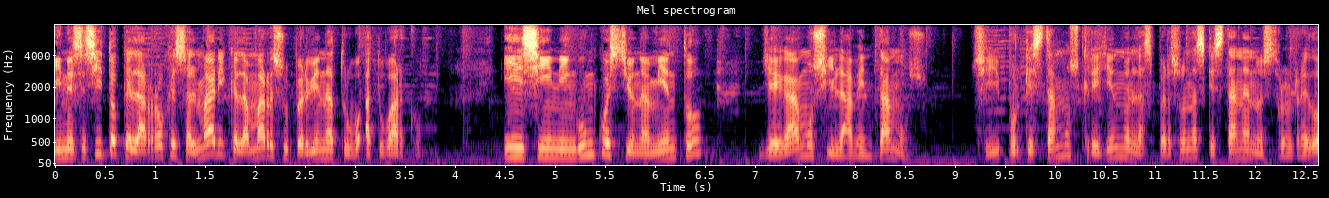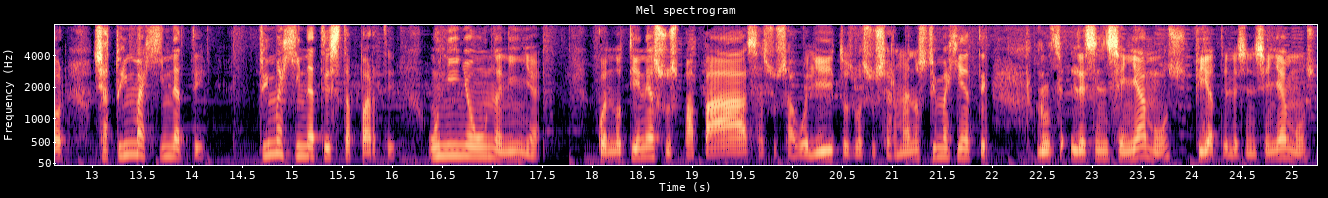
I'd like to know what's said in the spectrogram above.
y necesito que la arrojes al mar y que la amarres súper bien a tu, barco y sin ningún cuestionamiento llegamos y la aventamos. ¿Sí? Porque estamos creyendo en las personas que están a nuestro alrededor. O sea, tú imagínate, tú imagínate esta parte. Un niño o una niña, cuando tiene a sus papás, a sus abuelitos o a sus hermanos, tú imagínate, les enseñamos, fíjate, les enseñamos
